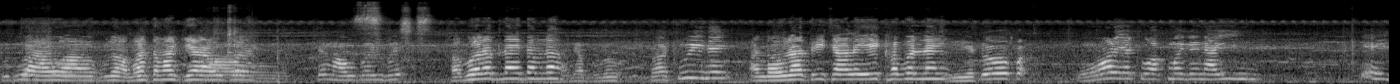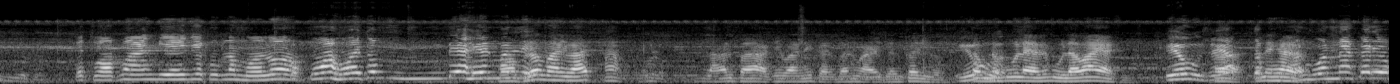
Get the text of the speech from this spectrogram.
શું આવો આવો બોલો અમારે તમારે ઘેર આવવું પડે. કેમ આવું પડ્યું ભાઈ? ખબર જ નહીં તમને? ભૂરું. નહીં. આ નવરાત્રી ચાલે એ ખબર નહીં? એ તો કોણ એ ચોકમાં જઈને આવી બેસી ગયો. કે ચોકમાં આવીને બેસી જે કોકને મળો કોણ હોય તો બે હેન મળે મારી વાત. હા બોલો. લાલભાઈ આગેવાને ગરબાનું આયોજન કર્યું. તમને બોલાય અમે બોલાવા આવ્યા છીએ. એવું છે? ના કર્યો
